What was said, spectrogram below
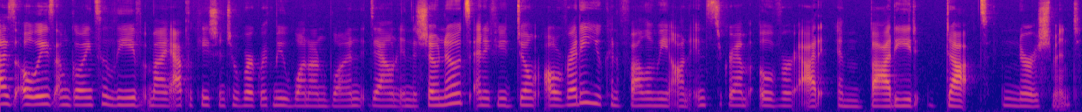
As always, I'm going to leave my application to work with me one on one down in the show notes. And if you don't already, you can follow me on Instagram over at embodied.nourishment.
